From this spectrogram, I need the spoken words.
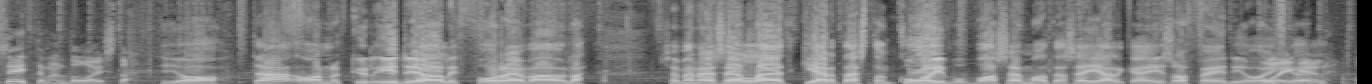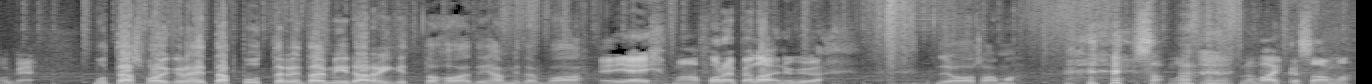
17. Joo, tää on kyllä ideaali foreväylä. Se menee sellainen, että kiertäisi ton koivun vasemmalta ja sen jälkeen iso feidi oikealle. Oikealle. Okei. Okay. Mutta tässä voi kyllä heittää putterin tai midarinkin tohon, että ihan miten vaan. Ei ei, mä oon Fore pelaaja nykyään. Joo, sama. sama. No vaikka sama.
